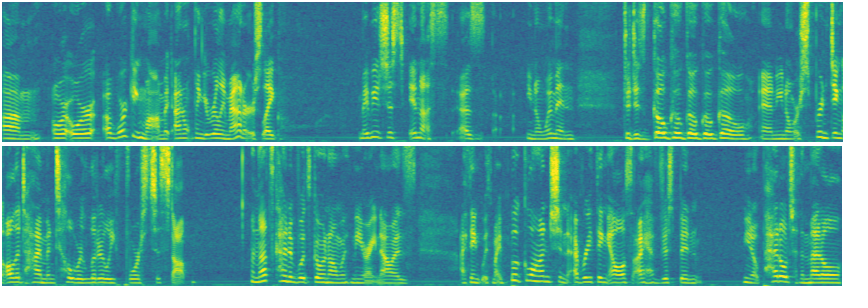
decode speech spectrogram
um, or, or a working mom. I don't think it really matters. Like, maybe it's just in us as, you know, women to just go, go, go, go, go. And, you know, we're sprinting all the time until we're literally forced to stop. And that's kind of what's going on with me right now is I think with my book launch and everything else, I have just been, you know, pedal to the metal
